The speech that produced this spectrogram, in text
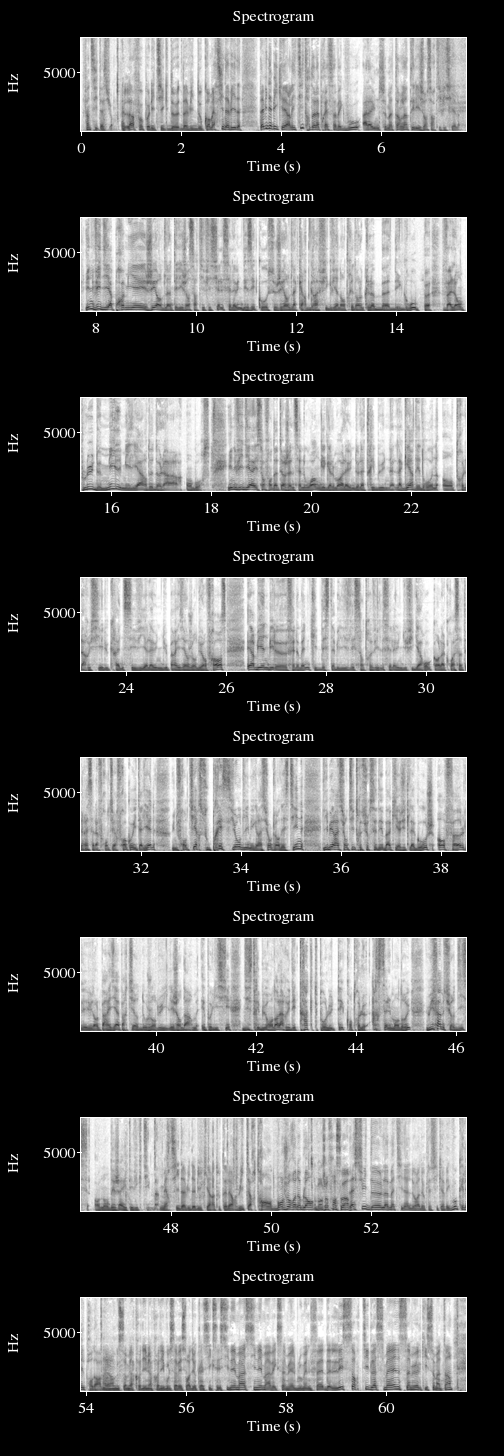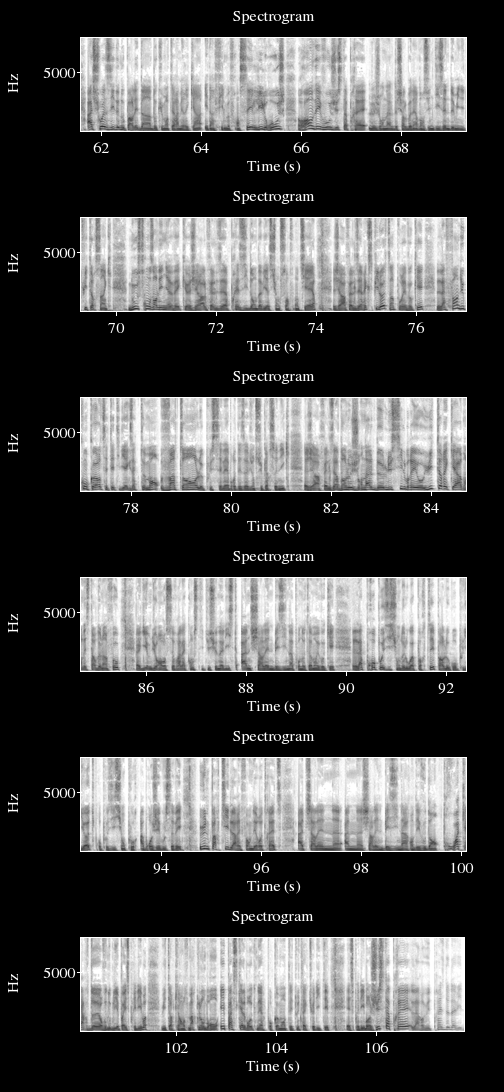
Fin de citation. L'info politique de David Doucan. Merci David. David Abiker, les titres de la presse avec vous à la une ce matin, l'intelligence artificielle. Nvidia, premier géant de l'intelligence artificielle, c'est la une des échos. Ce géant de la carte graphique vient d'entrer dans le club des groupes valant plus de 1000 milliards de dollars en bourse. Nvidia et son fondateur Jensen Wang également à la une de la tribune. La guerre des drones entre la Russie et l'Ukraine sévit à la une du Parisien aujourd'hui en France. Airbnb, le phénomène qui déstabilise les centres-villes, c'est la une du Figaro quand la Croix s'intéresse à la frontière franco-italienne, une frontière sous pression de l'immigration clandestine. Libération titre sur ces débats qui agitent la gauche. Enfin, je l'ai lu dans le Parisien, à partir d'aujourd'hui, les gendarmes et policiers distribueront dans la rue des tracts pour lutter contre le harcèlement de rue. 8 femmes sur 10 en ont déjà été victimes. Merci David Abiquière, à tout à l'heure, 8h30. Bonjour Renaud Blanc. Bonjour François. La suite de la matinale de Radio Classique avec vous, quel est le programme Alors nous sommes mercredi, mercredi, vous le savez sur Radio Classique, c'est cinéma, cinéma avec Samuel Blumenfeld, les sorties de la semaine. Samuel qui ce matin a choisi de nous parler d'un documentaire américain et d'un film français, L'île rouge. Rendez-vous juste après le journal de Charles Bonner dans une dizaine de minutes. 8h05. Nous serons en ligne avec Gérald Felzer, président d'Aviation sans frontières. Gérald Felzer, ex-pilote, hein, pour évoquer la fin du Concorde. C'était il y a exactement 20 ans, le plus célèbre des avions supersoniques. Gérard Felzer dans le journal de Lucille Bréau. 8h15 dans les stars de l'info. Guillaume Durand recevra la constitutionnaliste Anne-Charlène Bézina pour notamment évoquer la proposition de loi portée par le groupe Lyot, proposition pour abroger, vous le savez, une partie de la réforme des retraites. Anne-Charlène Bézina, rendez-vous dans trois quarts d'heure. Vous n'oubliez pas Esprit Libre, 8h40, Marc Lombron et Pascal Bruckner pour commenter toute l'actualité. Esprit Libre juste après la revue de presse de David.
